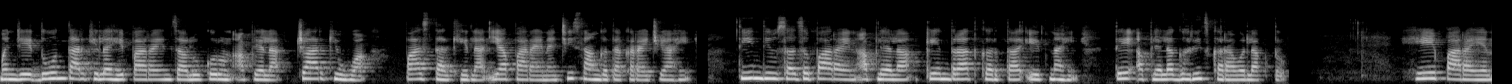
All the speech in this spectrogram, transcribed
म्हणजे दोन तारखेला हे पारायण चालू करून आपल्याला चार किंवा पाच तारखेला या पारायणाची सांगता करायची आहे. तीन दिवसाचं पारायण आपल्याला केंद्रात करता येत नाही. ते आपल्याला घरीच करावं लागतं. हे पारायण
